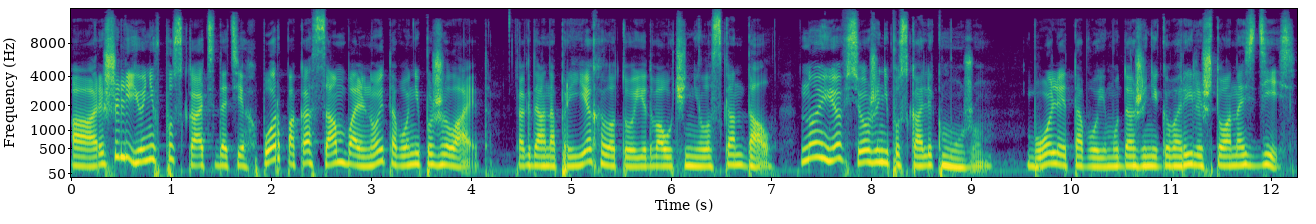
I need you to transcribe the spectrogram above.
А решили ее не впускать до тех пор, пока сам больной того не пожелает. Когда она приехала, то едва учинила скандал. Но ее все же не пускали к мужу. Более того, ему даже не говорили, что она здесь.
